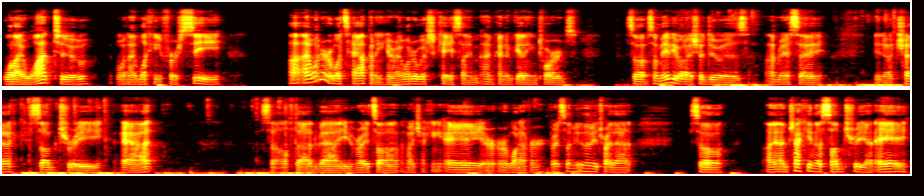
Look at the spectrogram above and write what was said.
what I want to when I'm looking for C. Uh, I wonder what's happening here. I wonder which case I'm, I'm kind of getting towards. So, so maybe what I should do is I'm going to say, you know, check subtree at self dot value, right? So am I checking A or, or whatever, right? So let me, let me try that. So I, I'm checking the subtree at A,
